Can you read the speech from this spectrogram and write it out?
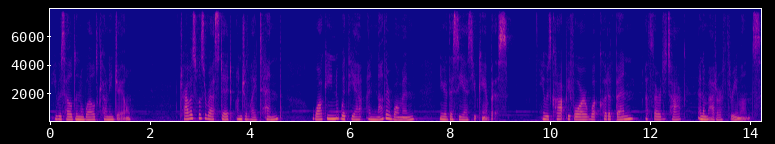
He was held in Weld County jail. Travis was arrested on July 10th, walking with yet another woman near the CSU campus. He was caught before what could have been a third attack in a matter of three months.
